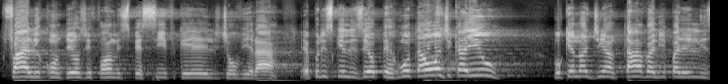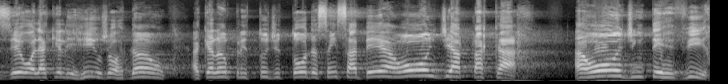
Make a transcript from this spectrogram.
Fale com Deus de forma específica e Ele te ouvirá. É por isso que Eliseu pergunta: aonde caiu? Porque não adiantava ali para Eliseu olhar aquele rio Jordão, aquela amplitude toda, sem saber aonde atacar, aonde intervir.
